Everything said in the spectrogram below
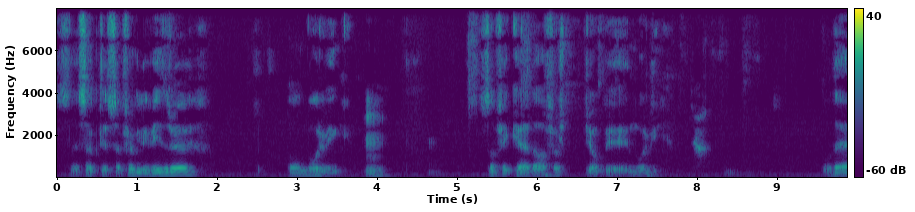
Så jeg søkte selvfølgelig Widerøe og Norving. mm. Så fikk jeg da først jobb i Norving. Og det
